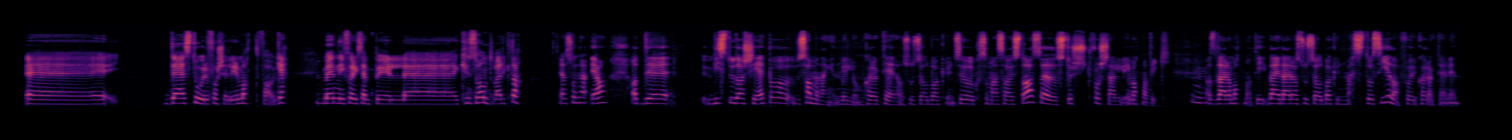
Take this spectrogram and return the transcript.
eh, det er store forskjeller i mattefaget. Men i f.eks. Eh, kunst og håndverk, da. Ja, sånn, ja. ja. At det, hvis du da ser på sammenhengen mellom karakterer og sosial bakgrunn, så som jeg sa i stad, så er det størst forskjell i matematikk. Mm. Altså der har, matematikk, nei, der har sosial bakgrunn mest å si da, for karakteren din.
